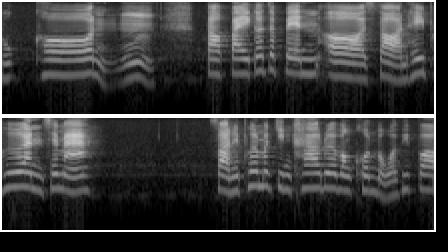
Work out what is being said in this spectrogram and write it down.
ทุกคน อืม ต่อไปก็จะเป็นเอ่อสอนให้เพื่อนใช่ไหมสอนให้เพื่อนมากินข้าวด้วยบางคนบอกว่าพี่ปอ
